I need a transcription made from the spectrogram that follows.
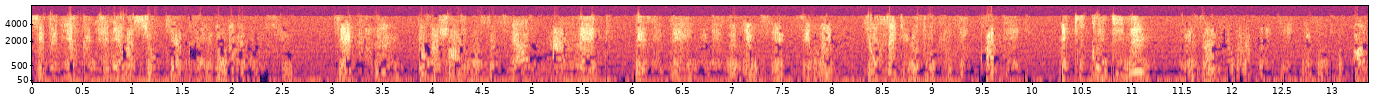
c'est-à-dire qu'une génération qui a cru dans la révolution, qui a cru dans un changement social avec des idées du 19e siècle, c'est vrai, qui ont fait une autocritique pratique et qui continuent les uns sur la politique, les autres pas,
